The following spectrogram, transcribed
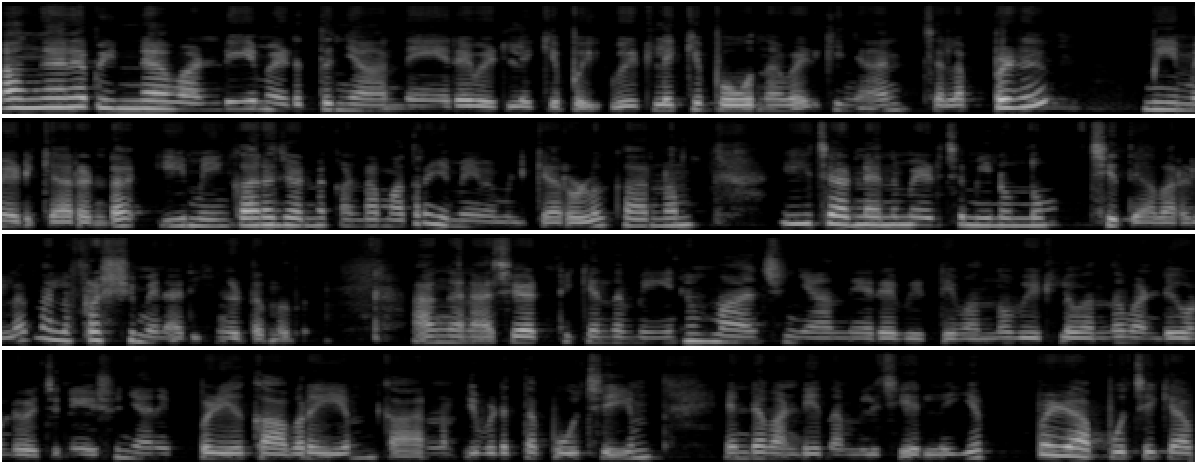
അങ്ങനെ പിന്നെ വണ്ടിയും എടുത്ത് ഞാൻ നേരെ വീട്ടിലേക്ക് പോയി. വീട്ടിലേക്ക് പോകുന്ന വഴിക്ക് ഞാൻ ചിലപ്പോൾ മീൻ മേടിക്കാറുണ്ട്. ഈ മീൻകാരൻ ചേട്ടനെ കണ്ടാൽ മാത്രമേ ഈ മീൻ മേടിക്കാറുള്ളൂ. കാരണം ഈ ചേട്ടനെ ഒന്നും മേടിച്ച മീനൊന്നും ചീത്തയാവാറില്ല. നല്ല ഫ്രഷ് മീനായിരിക്കും കിട്ടുന്നത്. അങ്ങനെ ആ ചേട്ടനിക്കുന്ന മീനും വാങ്ങിച്ച് ഞാൻ നേരെ വീട്ടിൽ വന്നു. വീട്ടിൽ വന്ന് വണ്ടി കൊണ്ടുവച്ചതിന് ശേഷം ഞാൻ ഇപ്പോഴും കവർ ചെയ്യും. കാരണം ഇവിടുത്തെ പൂച്ചയും എന്റെ വണ്ടിയും തമ്മിൽ ചേരില്ല. എപ്പോഴും ആ പൂച്ചയ്ക്ക് ആ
